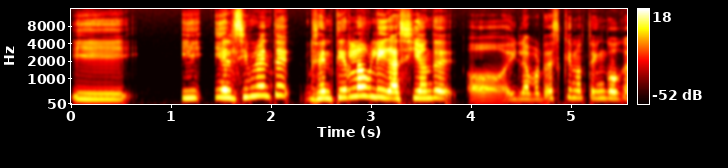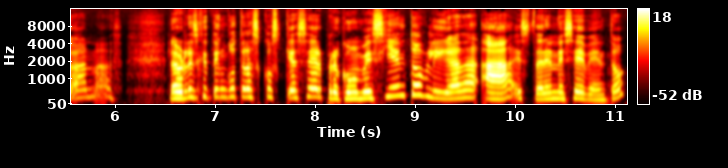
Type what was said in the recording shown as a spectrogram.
Y, y, el simplemente sentir la obligación de, ay, la verdad es que no tengo ganas, la verdad es que tengo otras cosas que hacer, pero como me siento obligada a estar en ese evento,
